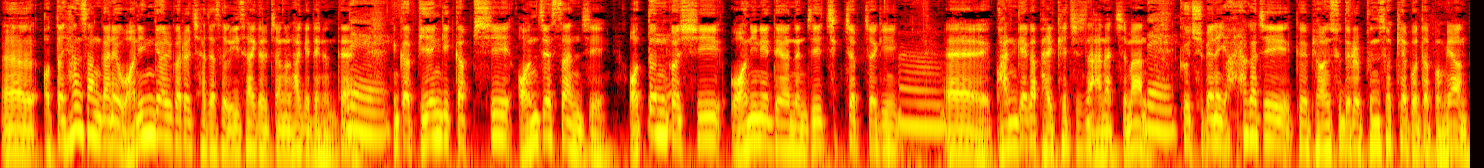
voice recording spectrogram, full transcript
어, 어떤 현상 간의 원인 결과를 찾아서 의사 결정을 하게 되는데 네. 그러니까 비행기 값이 언제 싼지 어떤 네. 것이 원인이 되었는지 직접적인 음. 에, 관계가 밝혀지지는 않았지만 네. 그 주변에 여러 가지 그 변수들을 분석해 보다 보면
